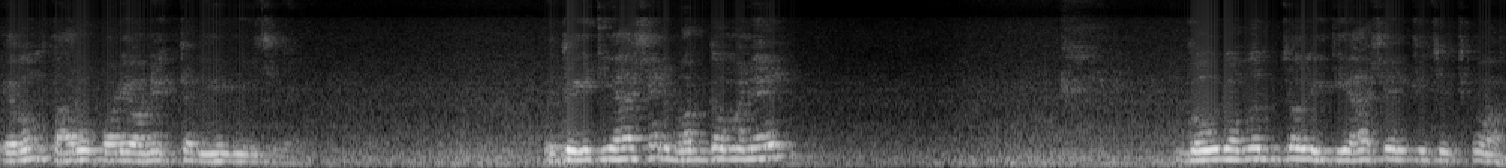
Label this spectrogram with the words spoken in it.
এবং তারও পরে অনেকটা নিয়ে গিয়েছিলেন। তো ইতিহাসের বর্ধমানের গৌরবোজ্জ্বল ইতিহাসের কিছু ছোঁয়া।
